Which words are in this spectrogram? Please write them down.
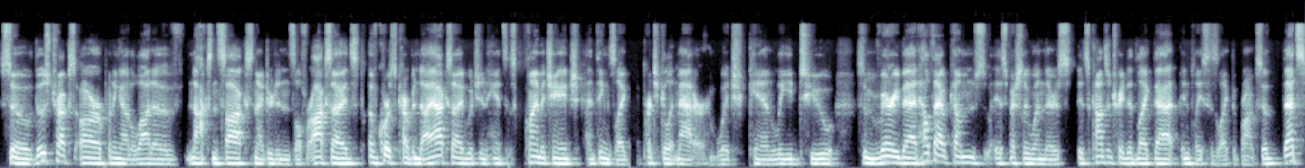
So those trucks are putting out a lot of NOx and SOx, nitrogen and sulfur oxides, of course, carbon dioxide, which enhances climate change, and things like particulate matter, which can lead to some very bad health outcomes, especially when there's it's concentrated like that in places like the Bronx. So that's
